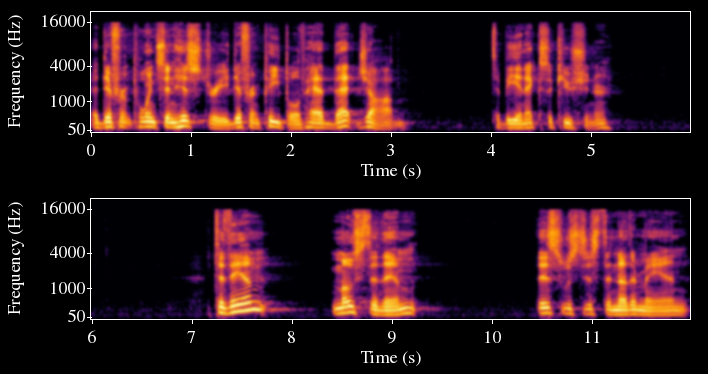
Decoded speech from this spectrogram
At different points in history, different people have had that job to be an executioner. To them, most of them, this was just another man,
